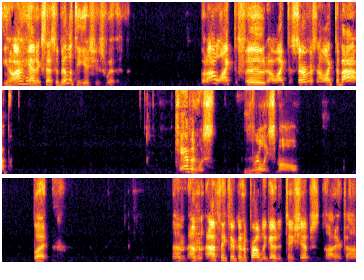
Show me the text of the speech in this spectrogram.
You know, I had accessibility issues with it. But I like the food, I like the service, and I like the vibe. Cabin was really small, but I'm, I'm, I think they're going to probably go to two ships on air, Tom.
